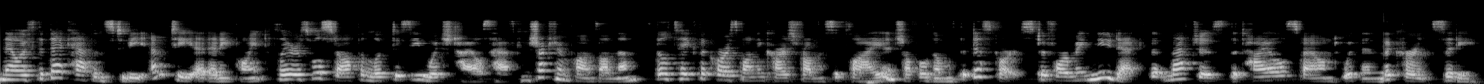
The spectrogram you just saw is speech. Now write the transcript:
Now, if the deck happens to be empty at any point, players will stop and look to see which tiles have construction pawns on them. They'll take the corresponding cards from the supply and shuffle them with the discards to form a new deck that matches the tiles found within the current city.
